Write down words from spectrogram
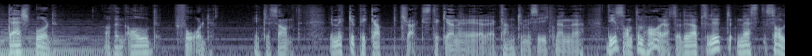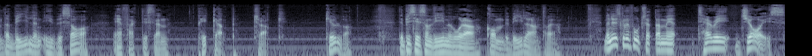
The dashboard of an old Ford. Intressant. Det är mycket pickup trucks tycker jag när det är countrymusik. Men eh, det är sånt de har alltså. Den absolut mest sålda bilen i USA är faktiskt en pickup truck. Kul va? Det är precis som vi med våra kombibilar antar jag. Men nu ska vi fortsätta med Terry Joyce.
